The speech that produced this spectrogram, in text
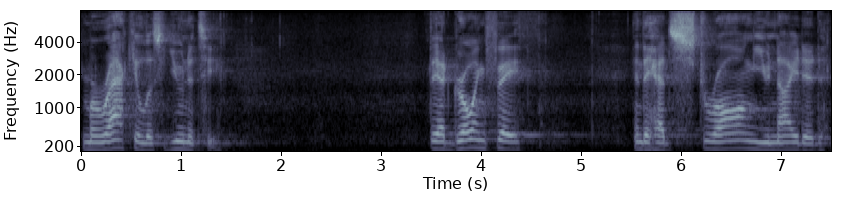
miraculous unity. They had growing faith and they had strong, united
